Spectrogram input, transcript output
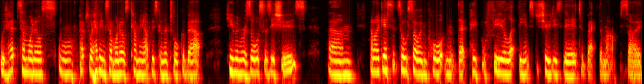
we've had someone else, or perhaps we're having someone else coming up who's going to talk about human resources issues. Um, and I guess it's also important that people feel that the Institute is there to back them up. So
